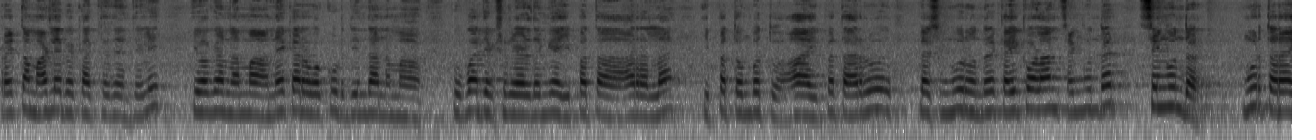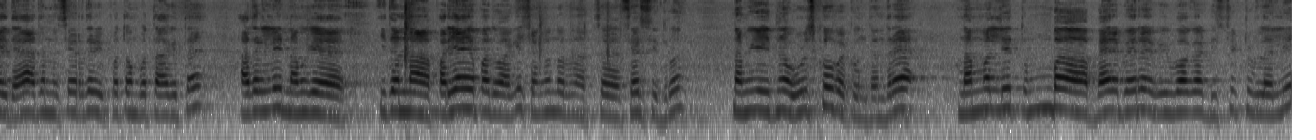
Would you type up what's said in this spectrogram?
ಪ್ರಯತ್ನ ಮಾಡಲೇಬೇಕಾಗ್ತದೆ ಅಂತೇಳಿ ಇವಾಗ ನಮ್ಮ ನೇಕಾರ ಒಕ್ಕೂಟದಿಂದ ನಮ್ಮ ಉಪಾಧ್ಯಕ್ಷರು ಹೇಳ್ದಂಗೆ ಇಪ್ಪತ್ತ ಆರಲ್ಲ ಇಪ್ಪತ್ತೊಂಬತ್ತು, ಆ ಇಪ್ಪತ್ತಾರು ಪ್ಲಸ್ ಮೂರು ಅಂದರೆ ಕೈಕೋಳಾನ್ ಸೆಂಗುಂದರ್ ಸೆಂಗುಂದರ್ ಮೂರು ಥರ ಇದೆ. ಅದನ್ನು ಸೇರಿದ್ರೆ ಇಪ್ಪತ್ತೊಂಬತ್ತು ಆಗುತ್ತೆ. ಅದರಲ್ಲಿ ನಮಗೆ ಇದನ್ನು ಪರ್ಯಾಯ ಪದವಾಗಿ ಸೆಂಗುಂದರ್ನ ಸೇರಿಸಿದ್ರು. ನಮಗೆ ಇದನ್ನ ಉಳಿಸ್ಕೋಬೇಕು ಅಂತಂದರೆ ನಮ್ಮಲ್ಲಿ ತುಂಬ ಬೇರೆ ಬೇರೆ ವಿಭಾಗ ಡಿಸ್ಟ್ರಿಕ್ಟ್ಗಳಲ್ಲಿ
